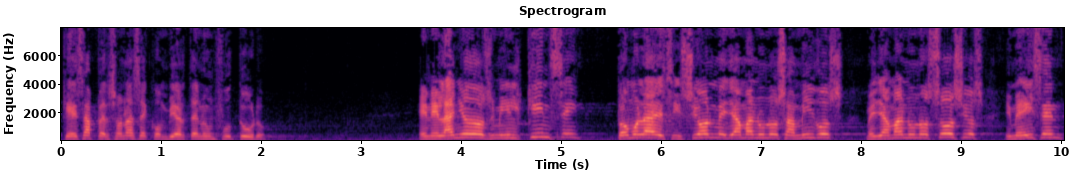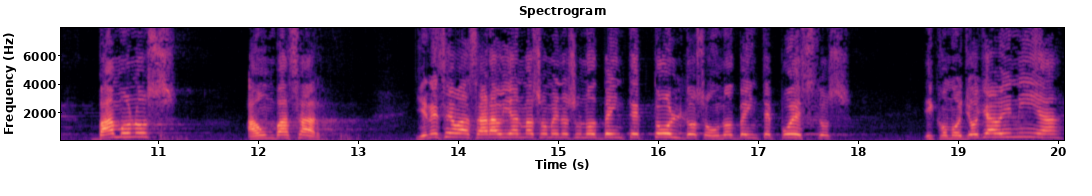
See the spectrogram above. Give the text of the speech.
que esa persona se convierta en un futuro. En el año 2015 tomo la decisión, me llaman unos amigos, me llaman unos socios y me dicen, vámonos a un bazar. Y en ese bazar habían más o menos unos 20 toldos o unos 20 puestos. Y como yo ya venía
